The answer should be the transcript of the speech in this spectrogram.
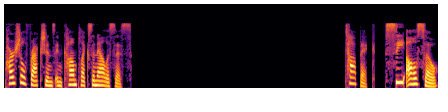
Partial fractions in complex analysis Topic. See also.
